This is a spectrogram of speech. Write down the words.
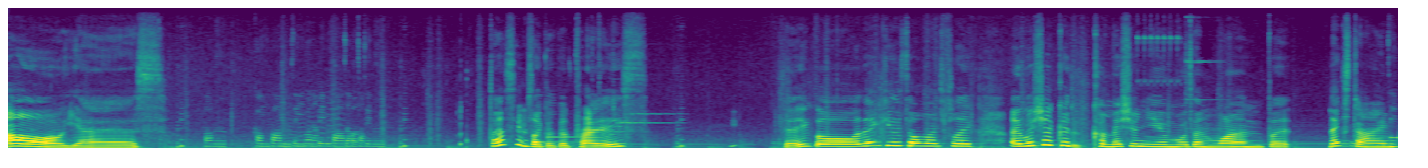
Oh, yes. That seems like a good price. There you go. Thank you so much, Flick. I wish I could commission you more than one, but next time.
